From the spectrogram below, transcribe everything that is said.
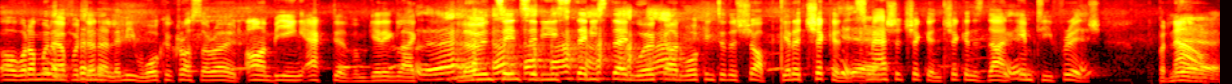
oh, what I'm gonna have for dinner? Let me walk across the road. Oh, I'm being active. I'm getting like low intensity, steady state workout. Walking to the shop, get a chicken, Yeah. smash a chicken. Chicken's done. Empty fridge. But now Yeah.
